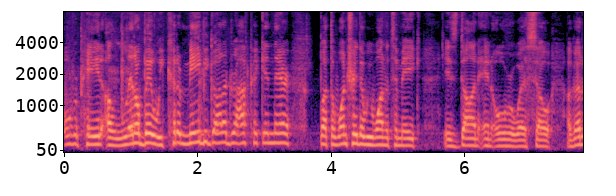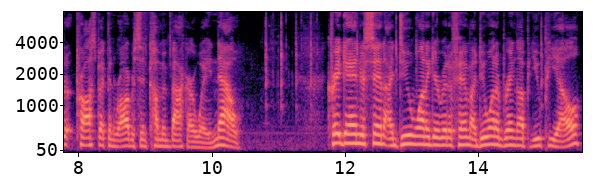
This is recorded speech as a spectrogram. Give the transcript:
overpaid a little bit. We could have maybe got a draft pick in there. But the one trade that we wanted to make is done and over with. So a good prospect in Robertson coming back our way. Now, Craig Anderson, I do want to get rid of him. I do want to bring up UPL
